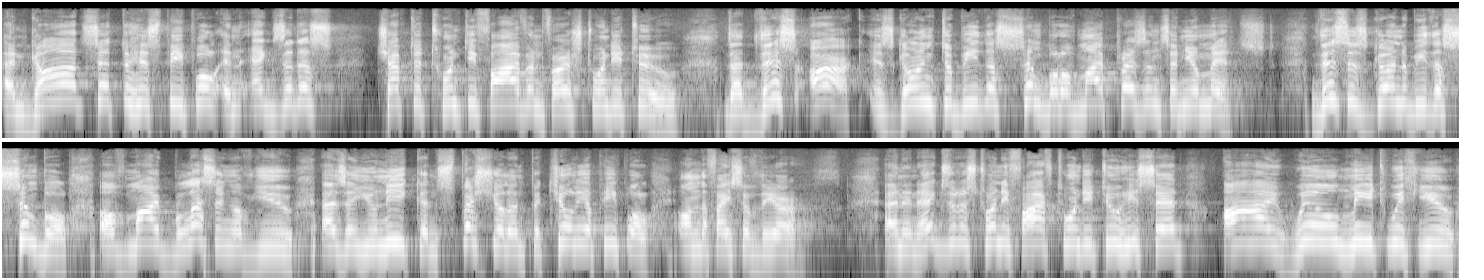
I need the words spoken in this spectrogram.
And God said to his people in Exodus chapter 25 and verse 22 that this ark is going to be the symbol of my presence in your midst. This is going to be the symbol of my blessing of you as a unique and special and peculiar people on the face of the earth. And in Exodus 25 22, he said, I will meet with you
